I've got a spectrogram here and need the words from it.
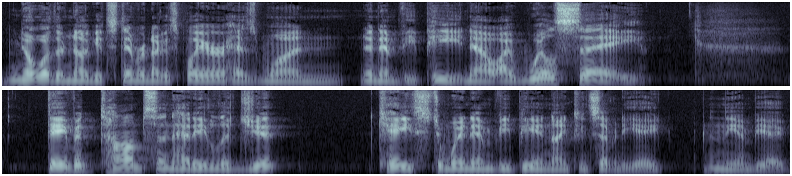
no other Nuggets, Denver Nuggets player has won an MVP. Now, I will say, David Thompson had a legit case to win MVP in 1978 in the NBA.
